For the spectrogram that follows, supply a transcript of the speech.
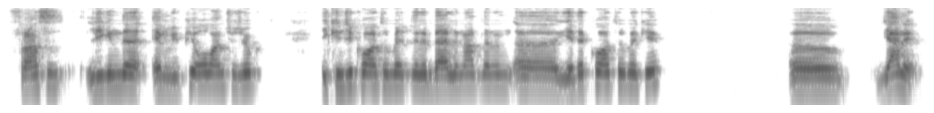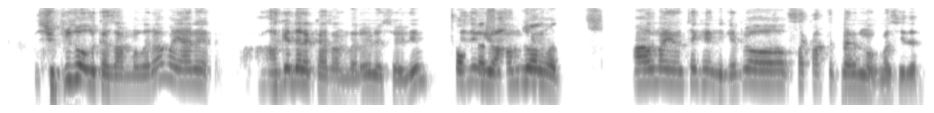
Fransız liginde MVP olan çocuk. İkinci quarterback'leri Berlin Adler'ın e, yedek quarterback'i. Ee, yani sürpriz oldu kazanmaları ama yani hak ederek kazandılar öyle söyleyeyim. Çok Dediğim gibi Almanya- olmadı. Almanya'nın tek handikapı o sakatlıkların olmasıydı.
